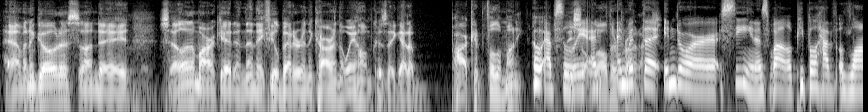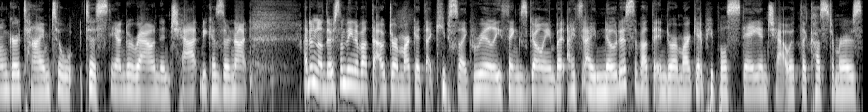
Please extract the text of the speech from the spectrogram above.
having to go to sunday sell in the market and then they feel better in the car on the way home because they got a pocket full of money Oh, absolutely. And, and with the indoor scene as well, people have a longer time to to stand around and chat because they're not. I don't know. There's something about the outdoor market that keeps like really things going. But I, I notice about the indoor market, people stay and chat with the customers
